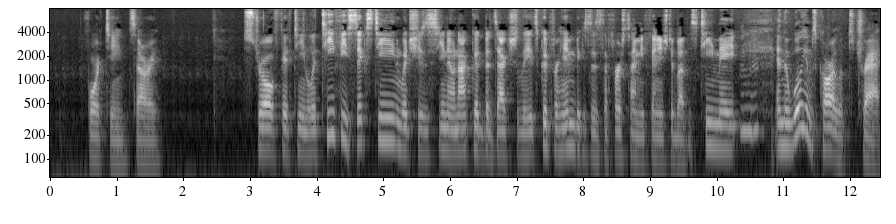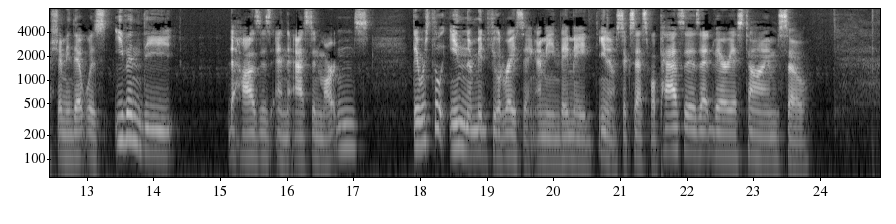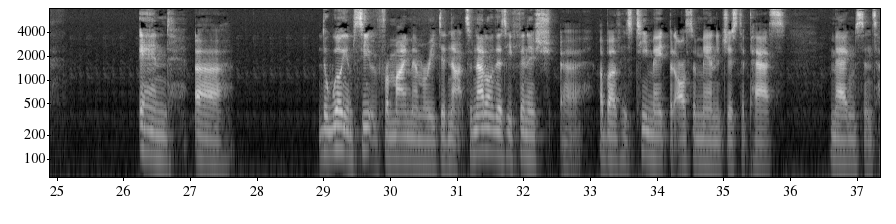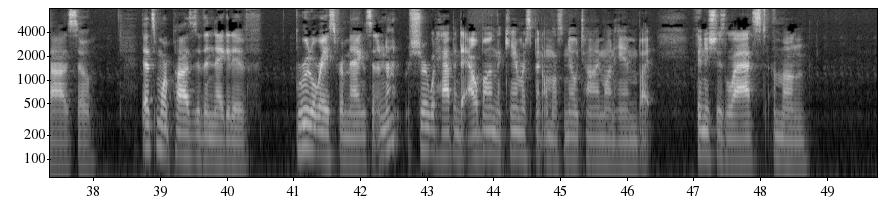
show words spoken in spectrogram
14, sorry. Stroll 15, Latifi 16, which is, you know, not good, but it's actually it's good for him because it's the first time he finished above his teammate. Mm-hmm. And the Williams car looked trash. I mean, that was even the the Haases and the Aston Martins they were still in their midfield racing. I mean, they made, you know, successful passes at various times, so and uh the Williams seat from my memory did not. So not only does he finish uh, above his teammate, but also manages to pass Magnussen's Haas. So that's more positive than negative. Brutal race for Magnussen. I'm not sure what happened to Albon. The camera spent almost no time on him, but finishes last among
